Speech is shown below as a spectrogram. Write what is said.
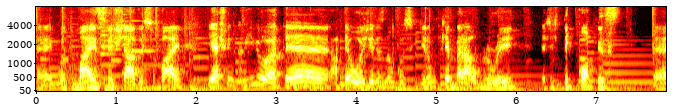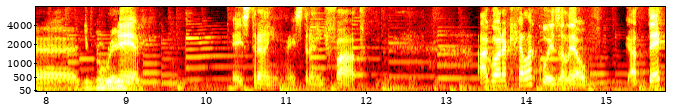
É, quanto mais fechado isso vai. E acho incrível, até, até hoje eles não conseguiram quebrar o Blu-ray. A gente ter cópias é, de Blu-ray. É, é estranho, é estranho de fato. Agora, aquela coisa, Léo. Até,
